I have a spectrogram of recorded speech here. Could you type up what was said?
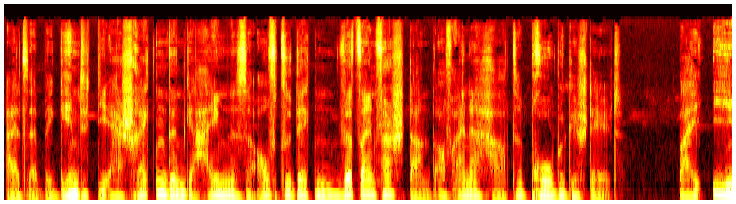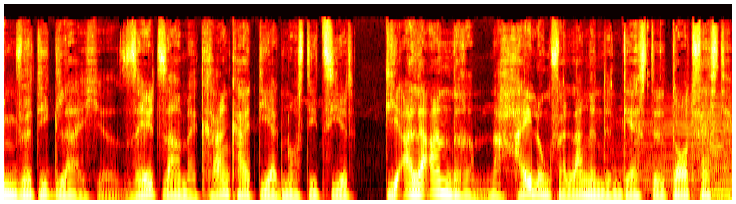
Als er beginnt, die erschreckenden Geheimnisse aufzudecken, wird sein Verstand auf eine harte Probe gestellt. Bei ihm wird die gleiche, seltsame Krankheit diagnostiziert, die alle anderen nach Heilung verlangenden Gäste dort festhält.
